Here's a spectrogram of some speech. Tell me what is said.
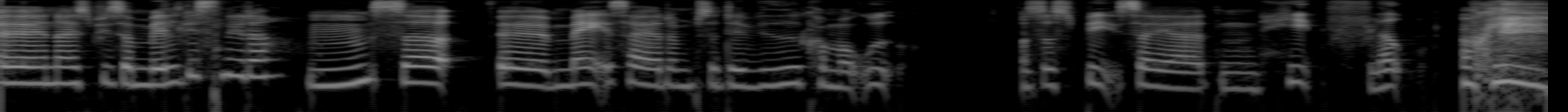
øh, når jeg spiser mælkesnitter, Mm. så øh, maser jeg dem, så det hvide kommer ud. Og så spiser jeg den helt flad. Okay.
